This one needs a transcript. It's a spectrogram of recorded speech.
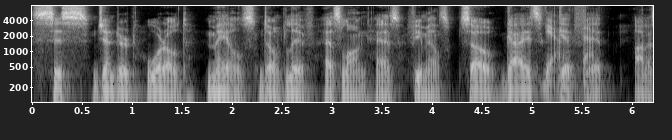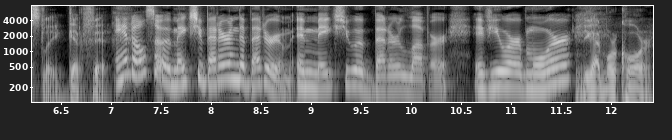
cisgendered world, males don't live as long as females. So, guys, Yeah, get fit. Honestly, get fit. And also, it makes you better in the bedroom. It makes you a better lover. If you are more You got more core.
